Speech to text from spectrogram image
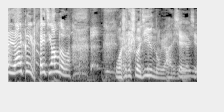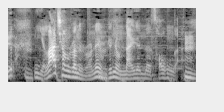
犯人还可以开枪的吗？我是个射击运动啊员，谢谢谢谢。你拉枪栓的时候，那种嗯真正男人的操控感，嗯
